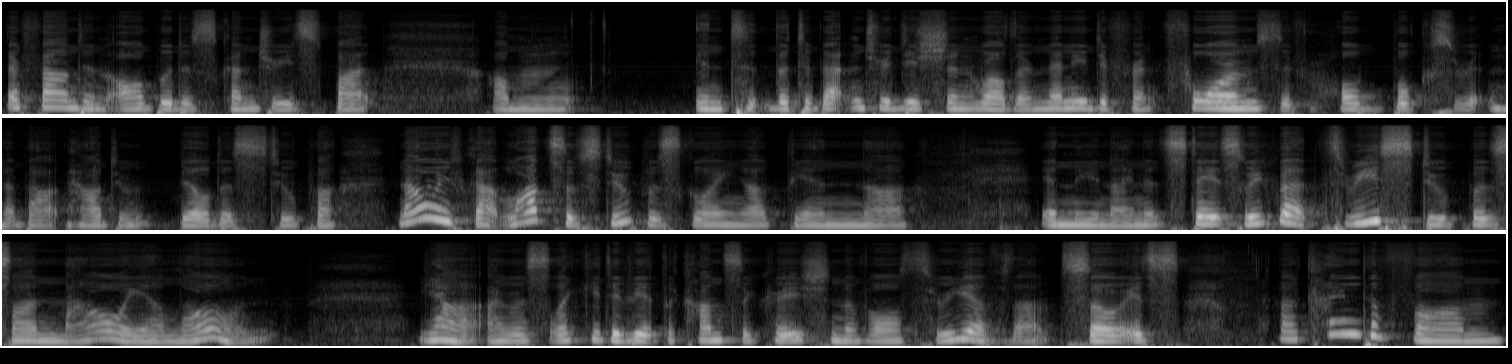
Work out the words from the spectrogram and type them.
They're found in all Buddhist countries, but um, in the Tibetan tradition, well, there are many different forms. There are whole books written about how to build a stupa. Now we've got lots of stupas going up in uh, in the United States. We've got three stupas on Maui alone. Yeah, I was lucky to be at the consecration of all three of them. So it's a kind of, um,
